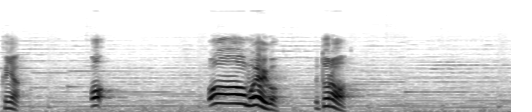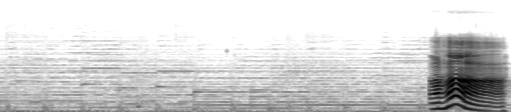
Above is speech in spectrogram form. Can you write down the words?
그냥 어? 어 뭐야 이거? 왜 돌아와? 아하!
